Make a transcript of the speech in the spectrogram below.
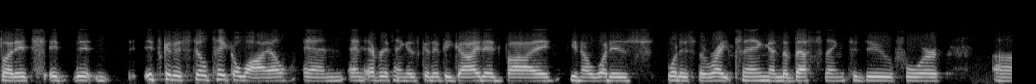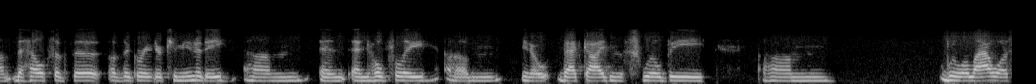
but it's it, it it's going to still take a while, and and everything is going to be guided by you know what is what is the right thing and the best thing to do for um, the health of the of the greater community, um, and and hopefully um, you know that guidance will be um, will allow us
